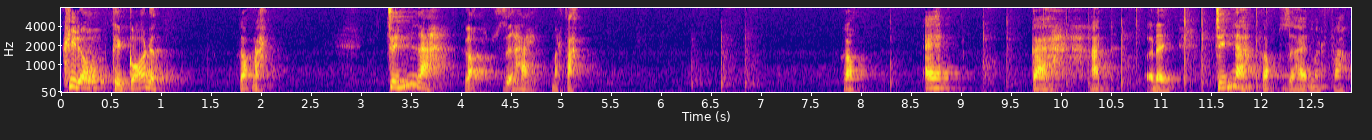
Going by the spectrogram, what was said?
Khi đó thì có được góc này. Chính là góc giữa hai mặt phẳng góc SKH ở đây chính là góc giữa hai mặt phẳng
